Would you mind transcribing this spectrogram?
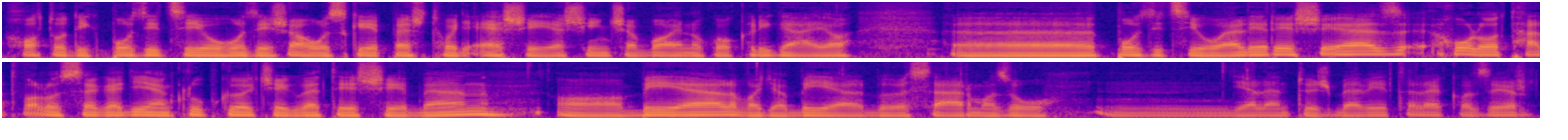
hatodik pozícióhoz, és ahhoz képest, hogy esélye sincs a bajnokok ligája pozíció eléréséhez, holott hát valószínűleg egy ilyen klub költségvetésében a BL vagy a BL-ből származó mm, jelentős bevételek azért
